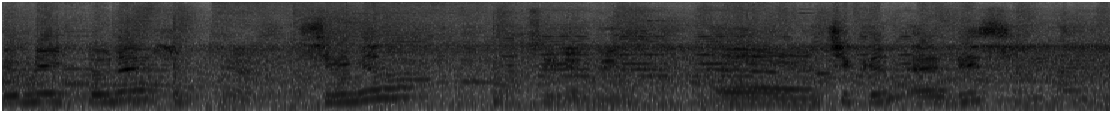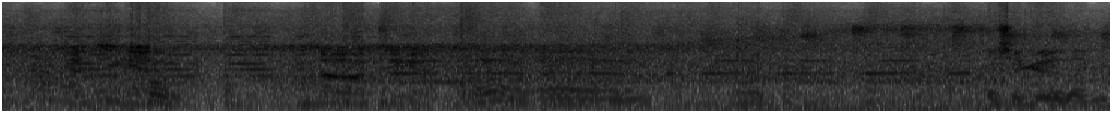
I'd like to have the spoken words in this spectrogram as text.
you make donation? Yes. Singing, you? Chicken, this. Uh, chicken and this And chicken. pork. No, no, chicken. Ha, ha, evet. Teşekkür ederim.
